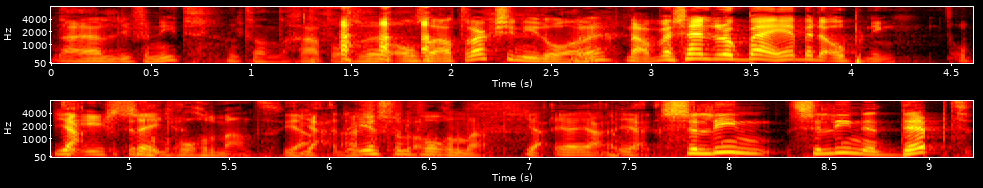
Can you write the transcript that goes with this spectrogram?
Nou ja, liever niet. Want dan gaat onze, onze attractie niet door, hè? Nou, wij zijn er ook bij hè, bij de opening. Op de Ja, eerste van de volgende maand. Ja, de eerste van de volgende maand. Ja, ja, ja. Ja. Celine, Celine Dept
